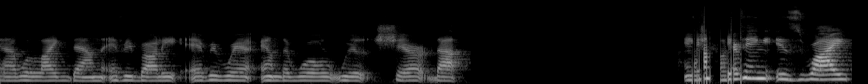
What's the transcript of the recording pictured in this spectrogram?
I would like then everybody everywhere in the world will share that. Everything is right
